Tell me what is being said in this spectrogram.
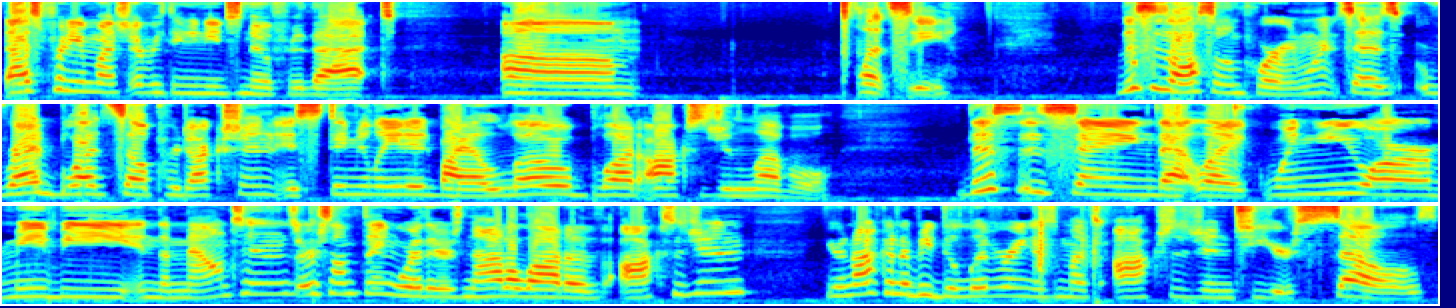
That's pretty much everything you need to know for that. Um, let's see. This is also important when it says red blood cell production is stimulated by a low blood oxygen level. This is saying that, like, when you are maybe in the mountains or something where there's not a lot of oxygen, you're not going to be delivering as much oxygen to your cells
